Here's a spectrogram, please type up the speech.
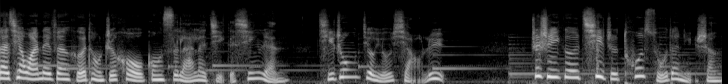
在签完那份合同之后，公司来了几个新人，其中就有小绿。这是一个气质脱俗的女生，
